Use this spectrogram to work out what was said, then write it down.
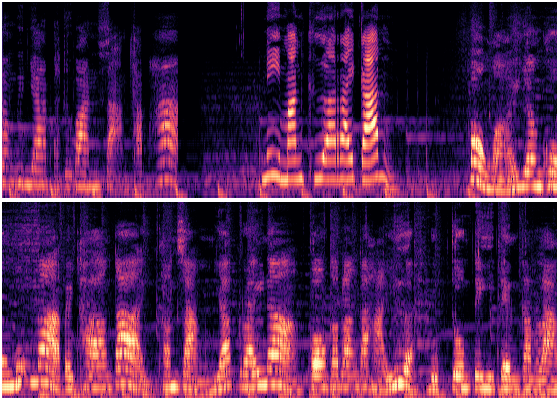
ลังวิญญาณปัจจุบัน3ทับ5นี่มันคืออะไรกัน เป้าหมายยังคงมุ่งหน้าไปทางใต้คำสั่งยักษ์ไร้หน้า กองกำลังกระหายเลือด บุกโจมตีเต็มกำลัง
